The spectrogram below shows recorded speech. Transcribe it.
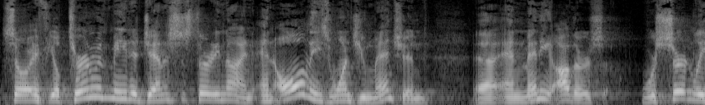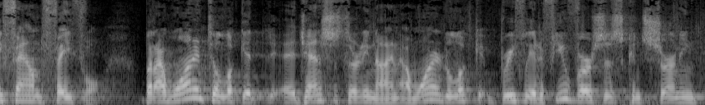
So if you'll turn with me to Genesis 39, and all these ones you mentioned, uh, and many others, were certainly found faithful. But I wanted to look at uh, Genesis 39. I wanted to look at, briefly at a few verses concerning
